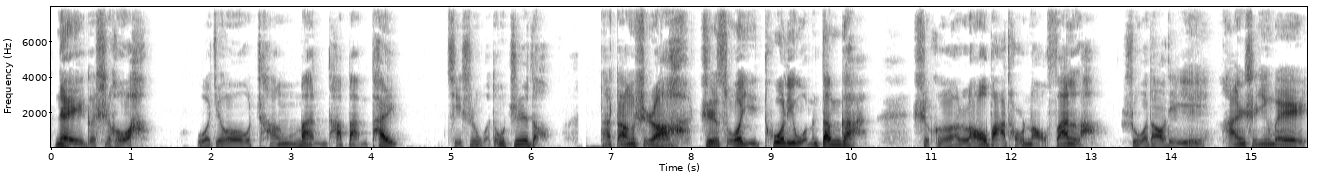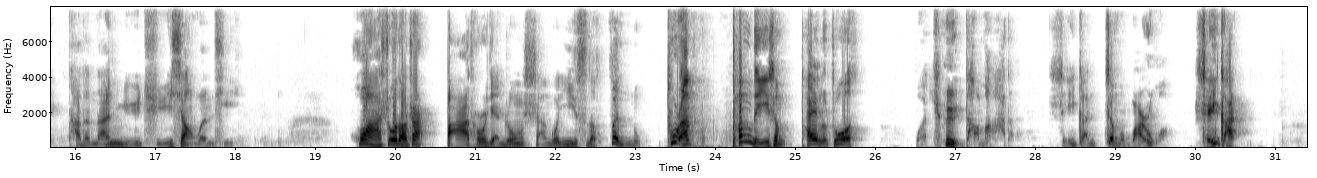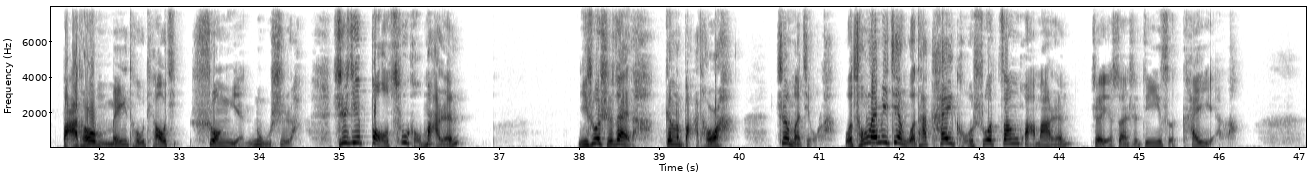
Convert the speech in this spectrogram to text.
那个时候啊，我就常慢他半拍。其实我都知道，他当时啊，之所以脱离我们单干，是和老把头闹翻了。说到底，还是因为他的男女取向问题。话说到这儿，把头眼中闪过一丝的愤怒，突然“砰”的一声拍了桌子：“我去他妈的！谁敢这么玩我？”谁敢？把头眉头挑起，双眼怒视啊，直接爆粗口骂人。你说实在的，跟了把头啊这么久了，我从来没见过他开口说脏话骂人，这也算是第一次开眼了。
